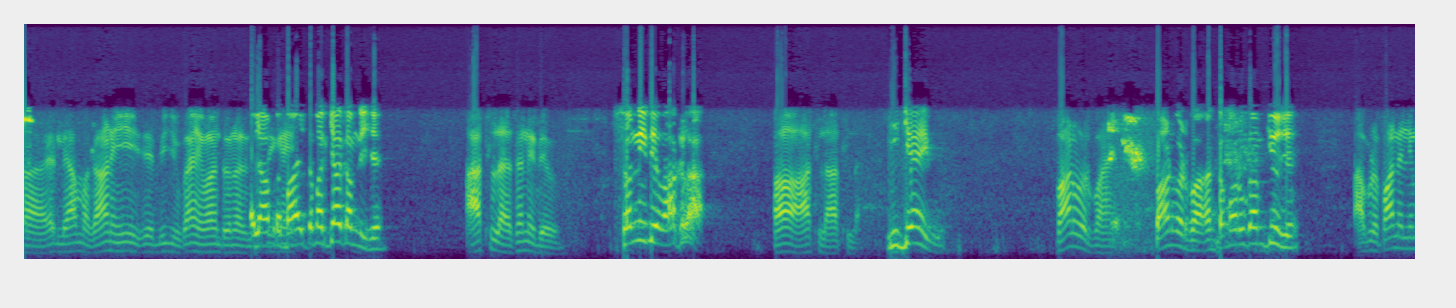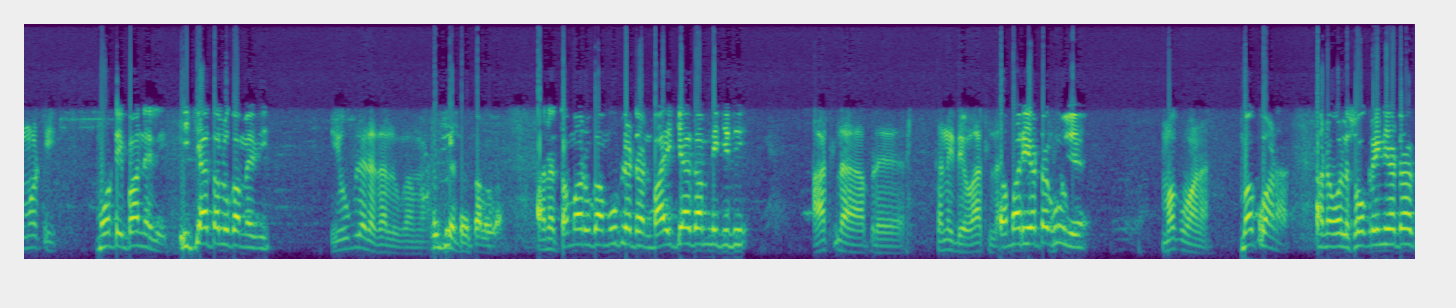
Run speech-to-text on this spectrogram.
હા એટલે આમાં ઘાણી ઈ છે બીજું કાંઈ વાંધો એટલે આપણે ભાઈ તમારે ક્યાં કામની છે? આથલા શનિદેવ. શનિદેવ આખલા હા આથલા આથલા. ઈ ક્યાં આવ્યું પાણવડ પાસે પાણવડ પાસે અને તમારું ગામ કયું છે? આપણે પાનેલી મોટી. મોટી પાનેલી. ઈ ક્યાં તાલુકામાં આવી? એ ઉપલેટા તાલુકામાં. ઉપલેટા તાલુકા. અને તમારું ગામ ઉપલેટા અને બાઈ ક્યાં ગામની કીધી? આટલા આપણે શનિદેવ આટલા. તમારી અટક શું છે? મકવાણા. મકવાણા. અને ઓલે છોકરીની અટક?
